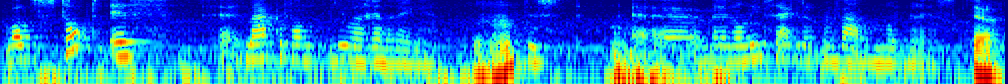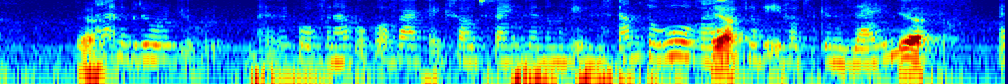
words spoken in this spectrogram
wat stopt is het maken van nieuwe herinneringen. -huh. Dus uh, maar dat wil niet zeggen dat mijn vader er nooit meer is. Ja. Ja. en ik bedoel, ik, eh, ik hoor van hem ook wel vaak, ik zou het fijn vinden om nog even zijn stem te horen. Ja. Of nog even wat te kunnen zijn. Ja. Uh,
